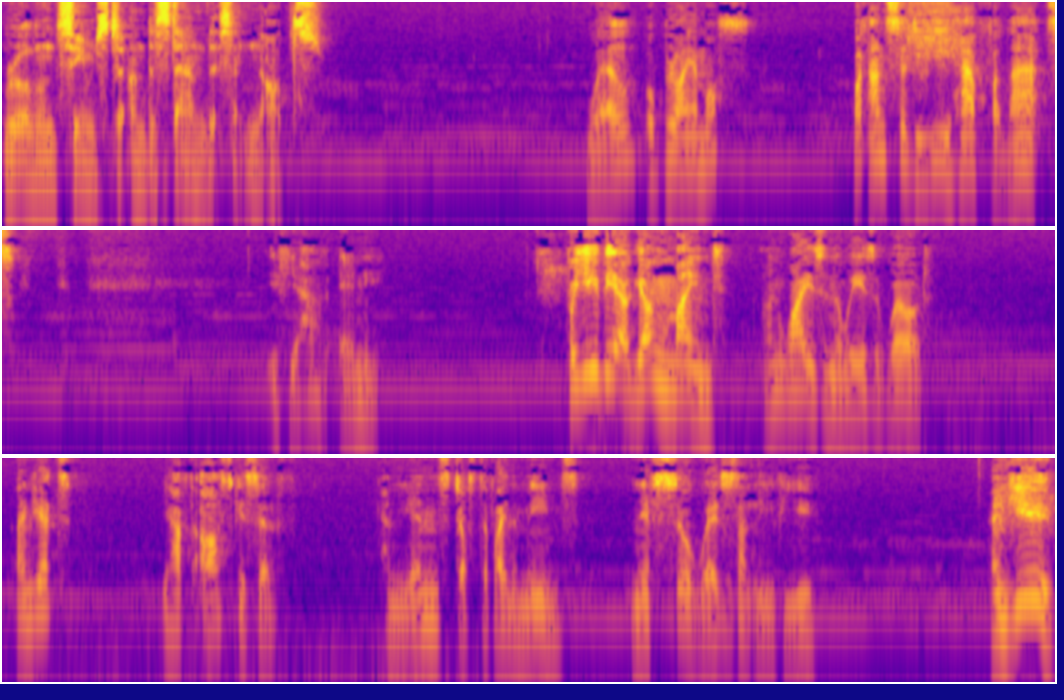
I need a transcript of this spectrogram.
Roland seems to understand this and nods. Well, O'Brien Moss, what answer do ye have for that? If ye have any. For ye be a young mind, unwise in the ways of the world. And yet, you have to ask yourself, can the ends justify the means? And if so, where does that leave you? And you,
